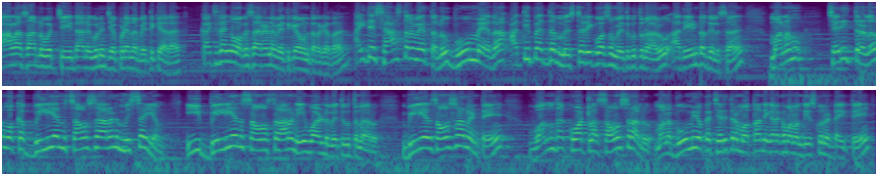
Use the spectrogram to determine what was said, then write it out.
చాలాసార్లు వచ్చి దాని గురించి ఎప్పుడైనా వెతికారా? ఖచ్చితంగా ఒకసారైనా వెతికే ఉంటారు కదా? అయితే శాస్త్రవేత్తలు భూమి మీద అతిపెద్ద మిస్టరీ కోసం వెతుకుతున్నారు. అదేంటో తెలుసా? మనం చరిత్రలో ఒక బిలియన్ సంవత్సరాలను మిస్ అయ్యాం. ఈ బిలియన్ సంవత్సరాలని వాళ్ళు వెతుకుతున్నారు. బిలియన్ సంవత్సరాలంటే వంద కోట్ల సంవత్సరాలు. మన భూమి యొక్క చరిత్ర మొత్తాన్ని కనుక మనం తీసుకున్నట్టయితే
